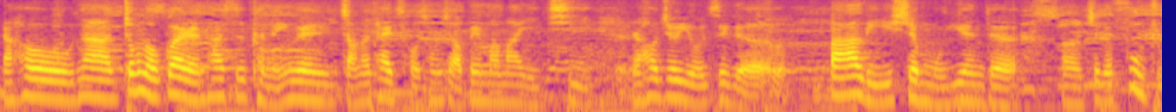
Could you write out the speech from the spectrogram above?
然后。那钟楼怪人他是可能因为长得太丑，从小被妈妈遗弃，然后就由这个巴黎圣母院的呃这个副主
